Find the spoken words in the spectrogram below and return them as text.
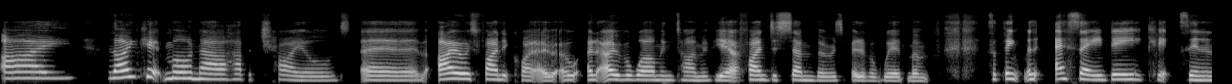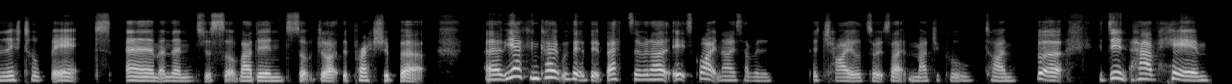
I like it more now I have a child. Um, I always find it quite an overwhelming time of year. I find December is a bit of a weird month. So I think the SAD kicks in a little bit um, and then just sort of add in sort of like the pressure. But uh, yeah, I can cope with it a bit better. And I, it's quite nice having a, a child. So it's like magical time. But if I didn't have him,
